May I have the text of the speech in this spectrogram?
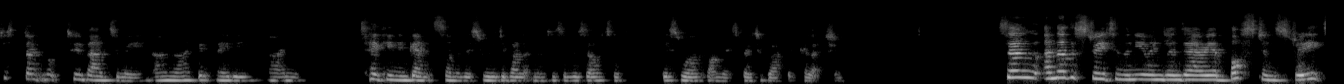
just don't look too bad to me. And I think maybe I'm taking against some of this redevelopment as a result of this work on this photographic collection. So another street in the New England area, Boston Street,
